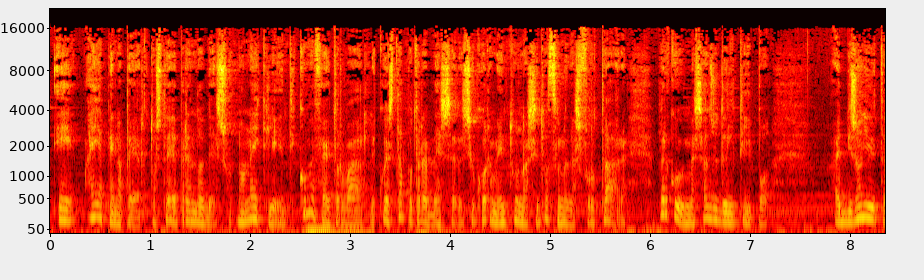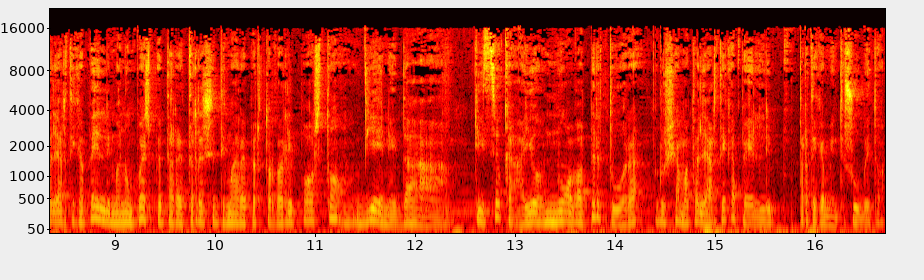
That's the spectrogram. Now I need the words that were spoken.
e hai appena aperto, stai aprendo adesso, non hai clienti, come fai a trovarli? Questa potrebbe essere sicuramente una situazione da sfruttare, per cui un messaggio del tipo hai bisogno di tagliarti i capelli ma non puoi aspettare tre settimane per trovare il posto, vieni da Tizio Caio, nuova apertura, riusciamo a tagliarti i capelli praticamente subito.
